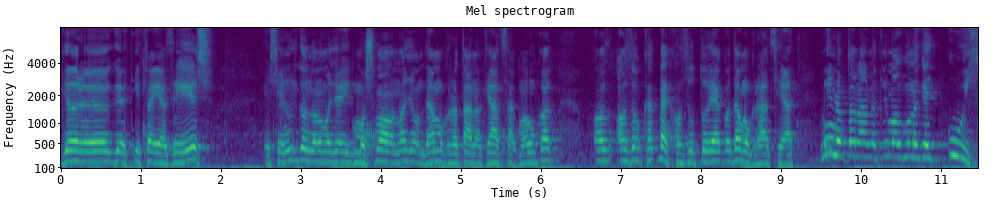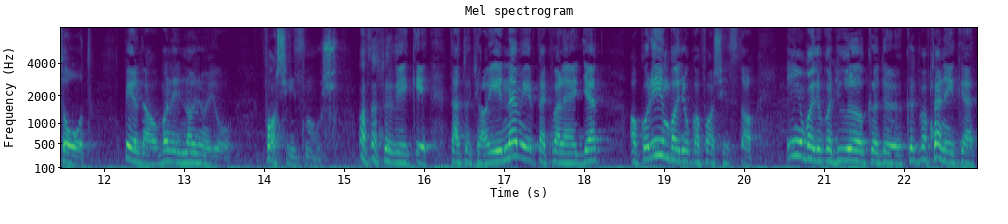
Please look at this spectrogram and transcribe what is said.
görög kifejezés, és én úgy gondolom, hogy akik most ma nagyon demokratának játszák magukat, az, azok hát meghazudtolják a demokráciát. Miért nem találnak ki magunknak egy új szót? Például van egy nagyon jó, fasizmus. Az a szövéké. Tehát, hogyha én nem értek vele egyet, akkor én vagyok a fasiszta. Én vagyok a gyűlölködő, közben a fenéket.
